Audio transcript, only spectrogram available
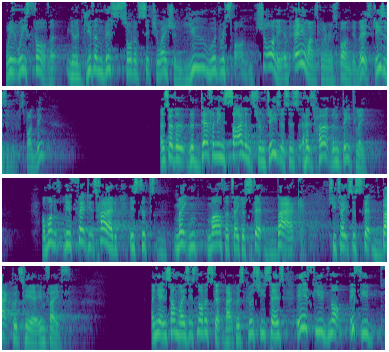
we, we thought that, you know, given this sort of situation, you would respond. Surely, if anyone's going to respond in this, Jesus is responding. And so the, the deafening silence from Jesus has, has hurt them deeply. And what the effect it's had is to make Martha take a step back. She takes a step backwards here in faith. And yet, in some ways, it's not a step backwards because she says, if you'd not, if you'd,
